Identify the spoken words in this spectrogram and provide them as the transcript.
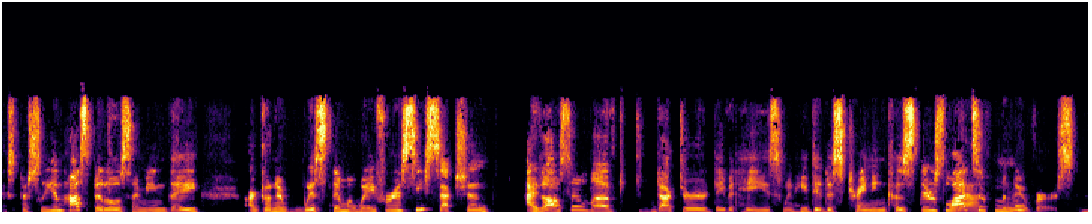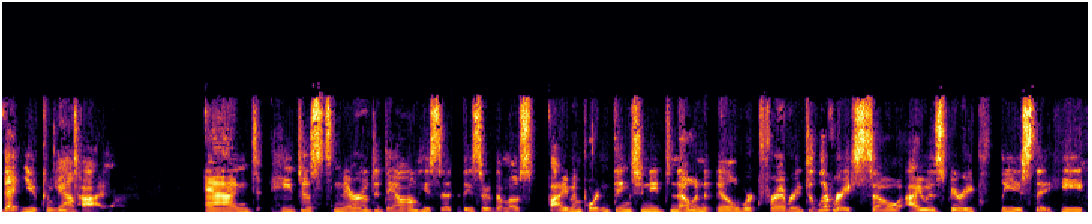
especially in hospitals, I mean, they are going to whisk them away for a C section. I'd also loved Dr. David Hayes when he did his training because there's lots Yeah. of maneuvers that you can Yeah. be taught. And he just narrowed it down. He said, These are the most five important things you need to know, and it'll work for every delivery. So I was very pleased that he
